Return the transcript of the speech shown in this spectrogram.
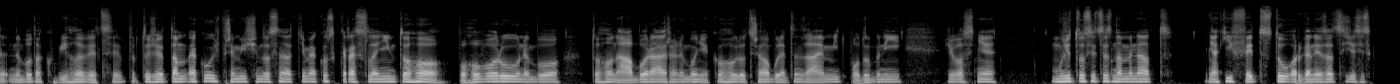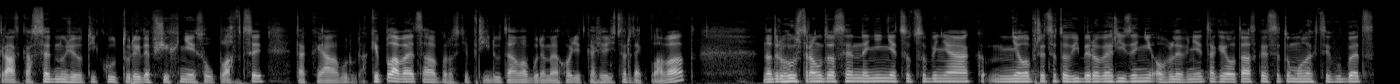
ne, nebo takovéhle věci, protože tam jako už přemýšlím zase nad tím jako zkreslením toho pohovoru nebo toho náboráře nebo někoho, kdo třeba bude ten zájem mít podobný, že vlastně může to sice znamenat nějaký fit s tou organizací, že si zkrátka sednu, že do té kultury, kde všichni jsou plavci, tak já budu taky plavec a prostě přijdu tam a budeme chodit každý čtvrtek plavat. Na druhou stranu to zase není něco, co by nějak mělo přece to výběrové řízení ovlivnit, tak je otázka, jestli se tomuhle chci vůbec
